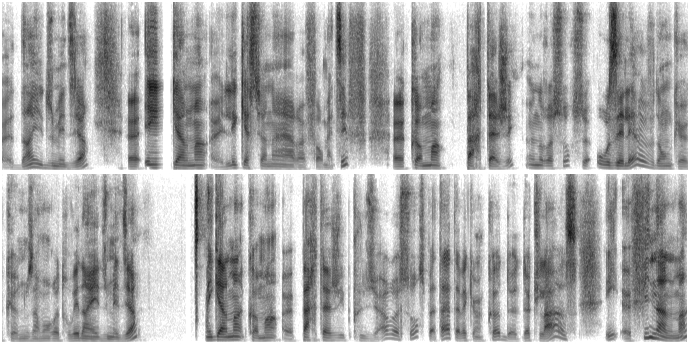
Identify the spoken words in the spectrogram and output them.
euh, dans EduMedia, euh, également euh, les questionnaires formatifs, comment partager une ressource aux élèves, donc que nous avons retrouvé dans EduMedia. Également, comment partager plusieurs ressources, peut-être avec un code de, classe. Et finalement,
